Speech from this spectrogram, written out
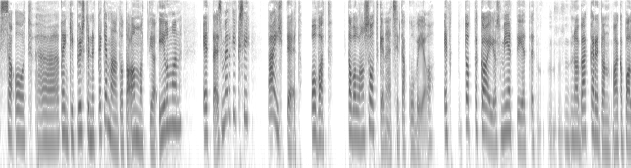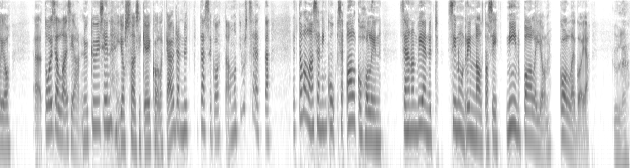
sä oot äh, pystynyt tekemään tuota ammattia ilman – että esimerkiksi päihteet ovat tavallaan sotkeneet sitä kuvioa. Et totta kai, jos miettii, että, että noin bäkkärit on aika paljon toisenlaisia nykyisin, jos saisi keikoilla käydä nyt tässä kohtaa. Mutta just se, että, että tavallaan se, niin kuin, se alkoholin, sehän on vienyt sinun rinnaltasi niin paljon kollegoja. Kyllä.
